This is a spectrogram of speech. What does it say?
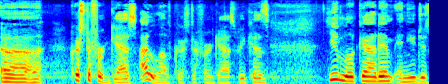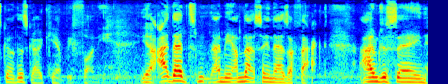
uh, Christopher Guest, I love Christopher Guest because you look at him and you just go, "This guy can't be funny." Yeah, I, that's. I mean, I'm not saying that as a fact. I'm just saying,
